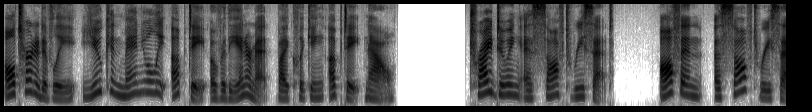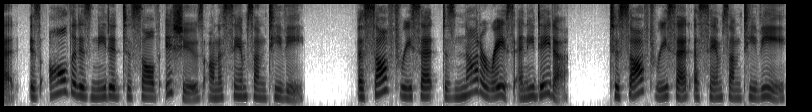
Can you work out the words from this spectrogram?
Alternatively, you can manually update over the internet by clicking Update Now. Try doing a soft reset. Often, a soft reset is all that is needed to solve issues on a Samsung TV. A soft reset does not erase any data. To soft reset a Samsung TV,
